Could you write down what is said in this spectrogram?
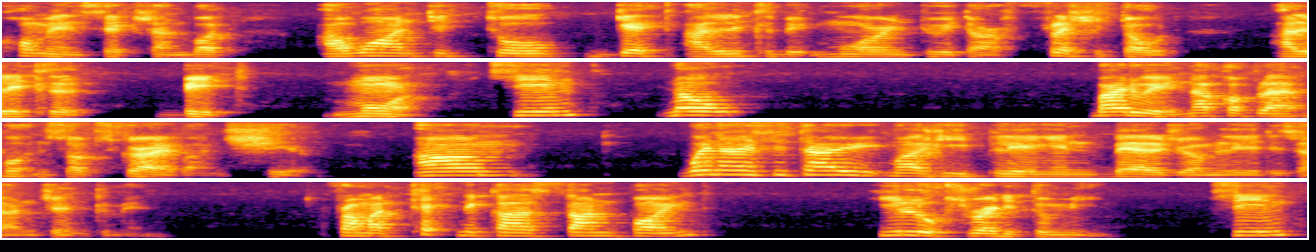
comment section, but I wanted to get a little bit more into it or flesh it out a little bit more. Seeing now, by the way, knock up like button, subscribe and share. Um, when I see Tyreek Magee playing in Belgium, ladies and gentlemen, from a technical standpoint, he looks ready to me. Seeing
